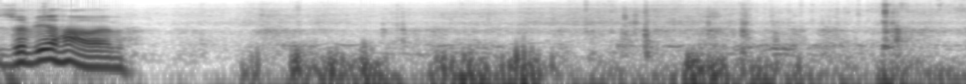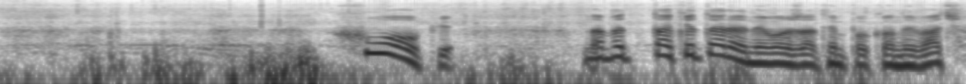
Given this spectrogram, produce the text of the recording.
że wjechałem. Chłopie, nawet takie tereny można tym pokonywać.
